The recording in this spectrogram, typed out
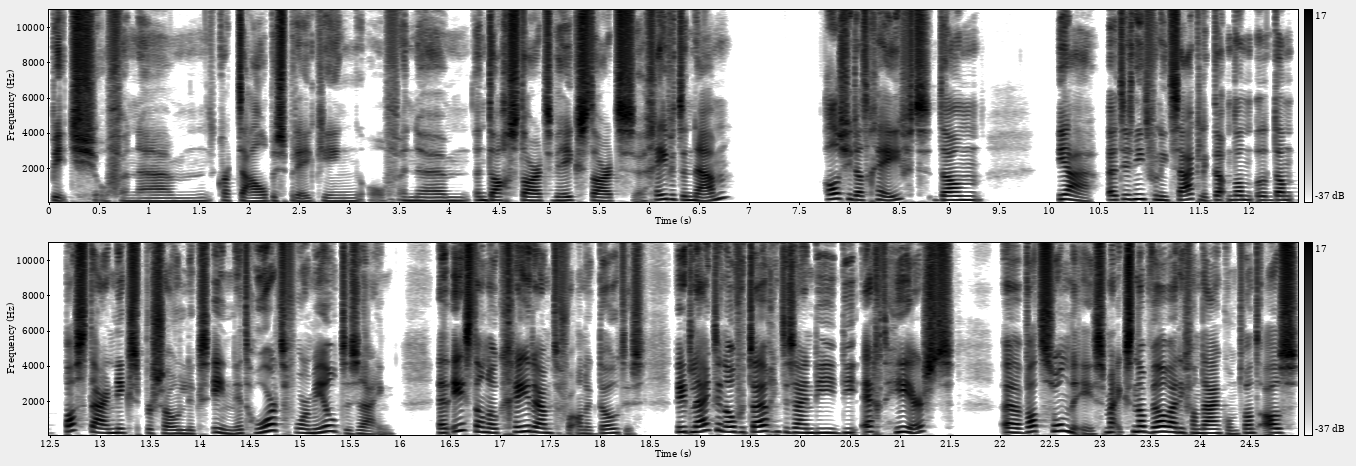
pitch of een um, kwartaalbespreking of een, um, een dagstart, weekstart, geef het een naam. Als je dat geeft, dan ja, het is niet voor niet zakelijk. Dan, dan, dan past daar niks persoonlijks in. Het hoort formeel te zijn. Er is dan ook geen ruimte voor anekdotes. Dit lijkt een overtuiging te zijn die, die echt heerst, uh, wat zonde is. Maar ik snap wel waar die vandaan komt. Want als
